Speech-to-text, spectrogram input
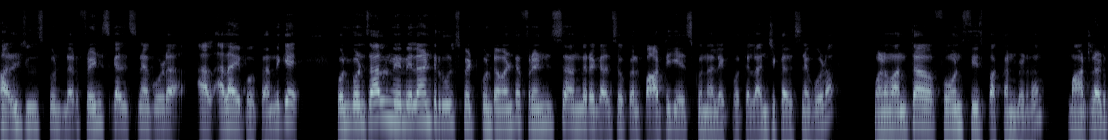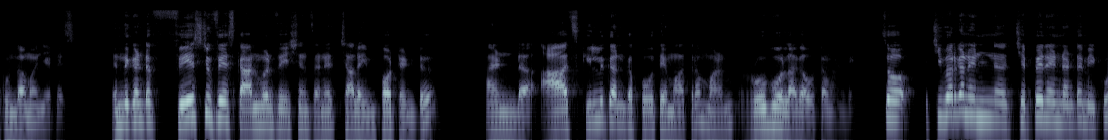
వాళ్ళు చూసుకుంటున్నారు. ఫ్రెండ్స్ కలిసినా కూడా అలా అయిపోతుంది. అందుకే కొన్ని కొన్నిసార్లు మేము ఎలాంటి రూల్స్ పెట్టుకుంటామంటే ఫ్రెండ్స్ అందరూ కలిసి ఒకళ్ళు పార్టీ చేసుకున్నా లేకపోతే లంచ్ కలిసినా కూడా మనం అంతా ఫోన్స్ తీసి పక్కన పెడదాం మాట్లాడుకుందాం అని చెప్పేసి. ఎందుకంటే ఫేస్ టు ఫేస్ కాన్వర్సేషన్స్ అనేది చాలా ఇంపార్టెంట్ అండ్ ఆ స్కిల్ కనుక పోతే మాత్రం మనం రోబో లాగా అవుతామండి. సో చివరిగా నేను చెప్పేది ఏంటంటే మీకు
